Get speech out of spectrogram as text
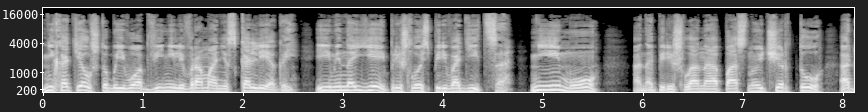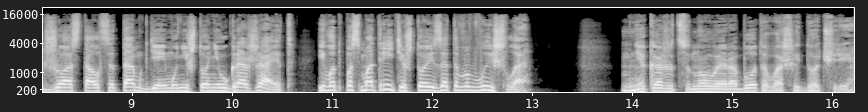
Не хотел, чтобы его обвинили в романе с коллегой, и именно ей пришлось переводиться. Не ему. Она перешла на опасную черту, а Джо остался там, где ему ничто не угрожает. И вот посмотрите, что из этого вышло». «Мне кажется, новая работа вашей дочери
